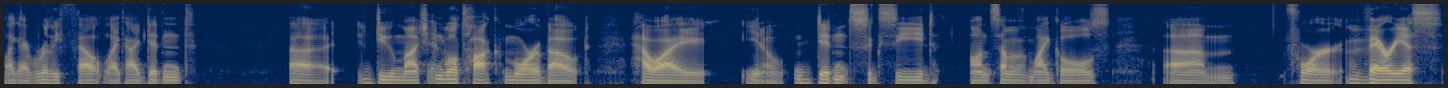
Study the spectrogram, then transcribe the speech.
Like I really felt like I didn't uh, do much, and we'll talk more about how I you know didn't succeed on some of my goals um, for various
